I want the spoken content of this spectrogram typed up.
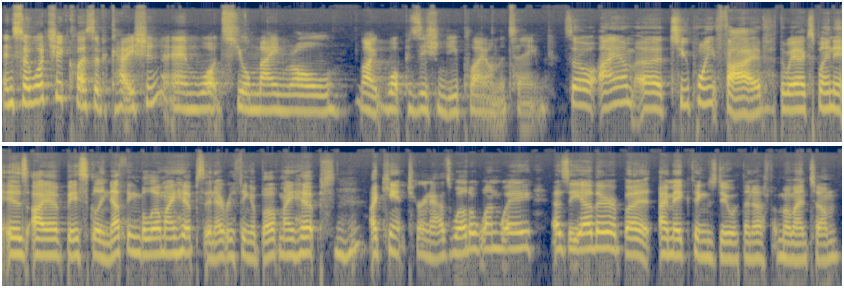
And so, what's your classification and what's your main role? Like, what position do you play on the team? So I am a 2.5. The way I explain it is I have basically nothing below my hips and everything above my hips. Mhm. I can't turn as well to one way as the other, but I make things do with enough momentum.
